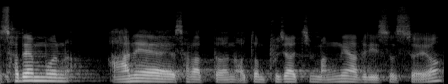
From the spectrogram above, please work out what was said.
서대문 안에 살았던 어떤 부잣집 막내 아들이 있었어요.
